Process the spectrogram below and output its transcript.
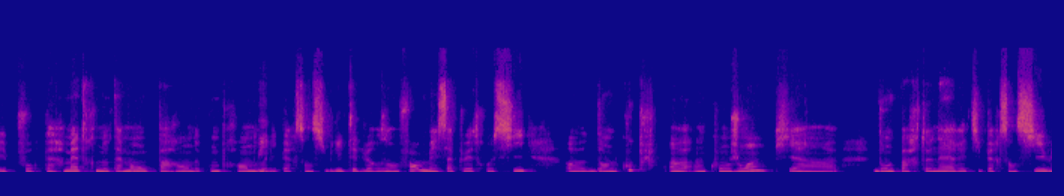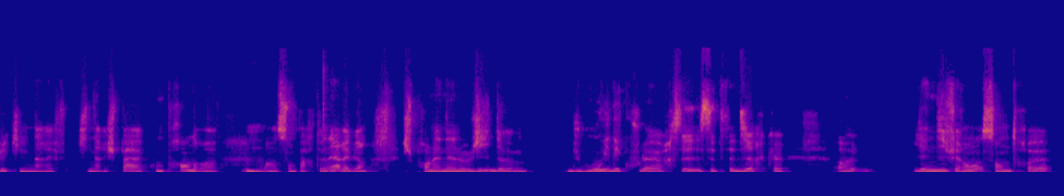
et pour permettre notamment aux parents de comprendre l'hypersensibilité de leurs enfants, mais ça peut être aussi euh, dans le couple, un conjoint qui a, dont le partenaire est hypersensible et qui n'arrive pas à comprendre mmh euh, son partenaire. Eh bien, je prends l'analogie du goût et des couleurs, c'est-à-dire que euh, il y a une différence entre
